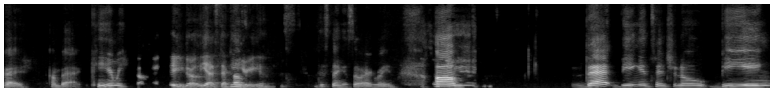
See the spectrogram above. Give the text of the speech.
Okay, I'm back. Can you hear me? Okay, there you go. Yes, I can hear you. This thing is so aggravating. Um, that being intentional, being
